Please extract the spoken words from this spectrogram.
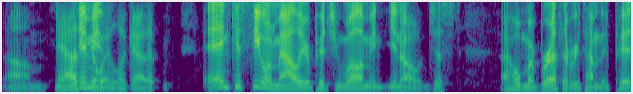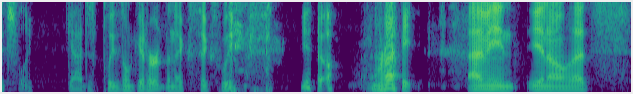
Um Yeah, that's I a good mean- way to look at it. and Castillo and Mahle are pitching well. I mean, you know, just I hold my breath every time they pitch. Like, God, just please don't get hurt the next six weeks. you know, Right. I mean, you know, that's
